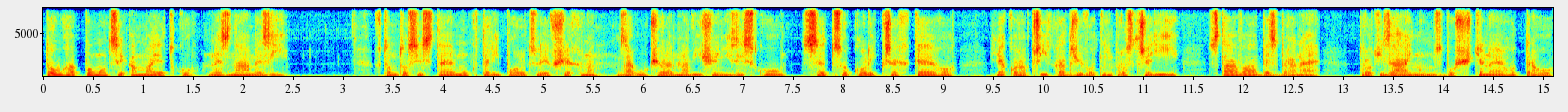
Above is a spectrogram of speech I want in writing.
Touha pomoci a majetku nezná mezí. V tomto systému, který pohlcuje všechno za účelem navýšení zisků, se cokoliv křehkého, jako například životní prostředí, stává bezbrané proti zájmům zboštěného trhu,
